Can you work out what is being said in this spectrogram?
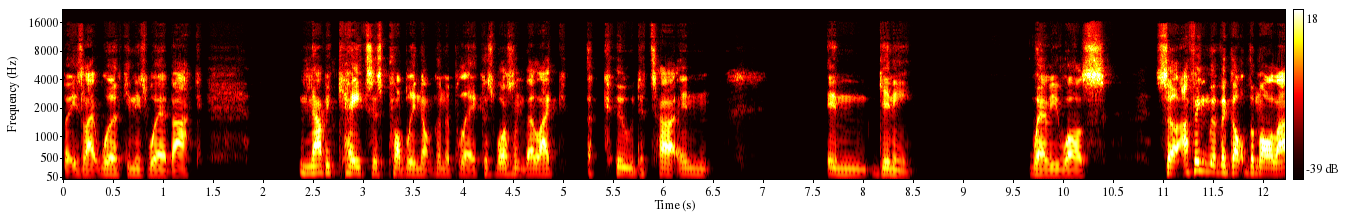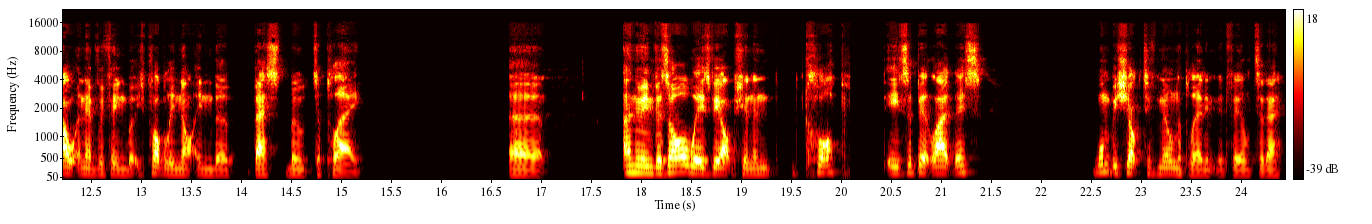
But he's like working his way back. Naby Keita's probably not going to play because wasn't there like a coup d'etat in in Guinea where he was? So I think that they got them all out and everything, but he's probably not in the best mood to play. Uh, and I mean, there's always the option, and Klopp is a bit like this. Wouldn't be shocked if Milner played in midfield today.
